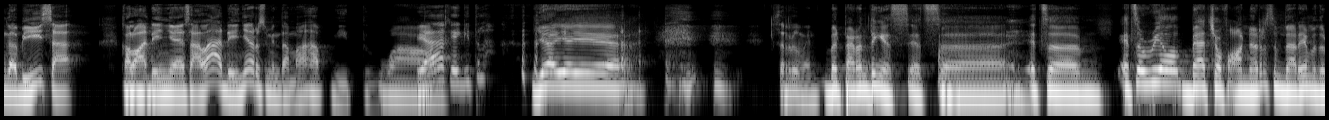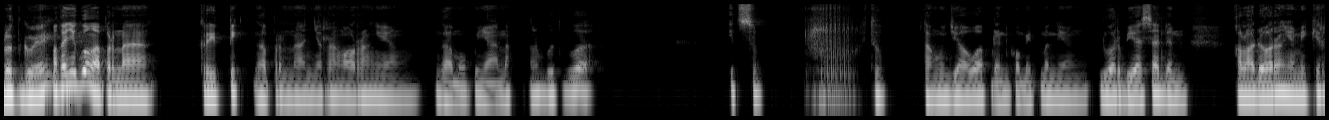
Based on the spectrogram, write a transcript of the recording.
nggak bisa Kalau Hmm. adenya salah, adenya harus minta maaf gitu. Wow. Ya kayak gitulah. Ya ya ya ya. Seru men. But parenting is it's uh, it's a it's a real badge of honor sebenarnya menurut gue. Makanya gue nggak pernah kritik, nggak pernah nyerang orang yang nggak mau punya anak. Karena buat gue, it's a, itu tanggung jawab dan komitmen yang luar biasa. Dan kalau ada orang yang mikir,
